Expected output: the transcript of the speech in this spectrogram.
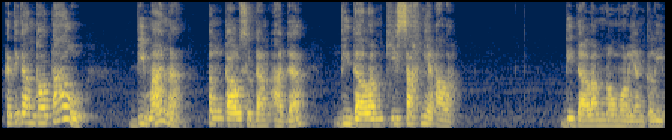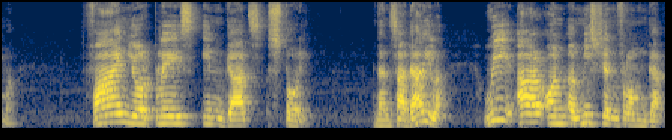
Ketika engkau tahu di mana engkau sedang ada di dalam kisahnya Allah. Di dalam nomor yang kelima. Find your place in God's story. Dan sadarilah, we are on a mission from God.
